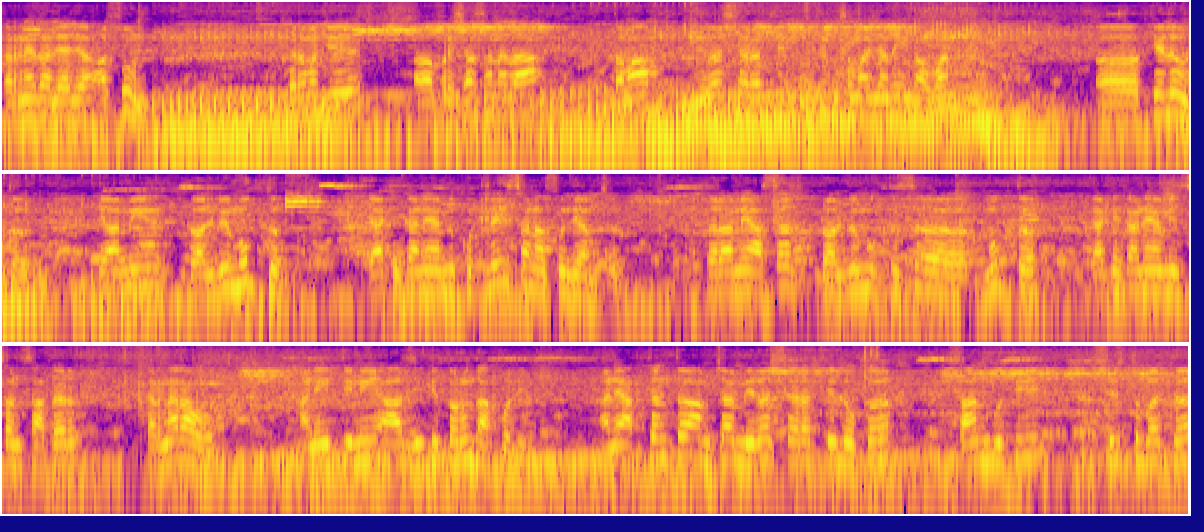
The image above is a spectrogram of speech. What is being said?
करण्यात आलेल्या असून खरं म्हणजे प्रशासनाला तमाम मिरज शहरातील मुस्लिम समाजाने एक आव्हान केलं होतं की आम्ही डॉल्बी मुक्त ठिकाणी आम्ही कुठलंही सण असून दे आमचं. तर आम्ही असंच डॉल्बी मुक्त स मुक्त या ठिकाणी आम्ही सण सादर करणार आहोत. आणि तिने आज ही ती करून दाखवली. आणि अत्यंत आमच्या मिरज शहरातले लोक सहानुभूती शिस्तबद्ध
